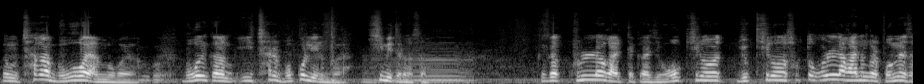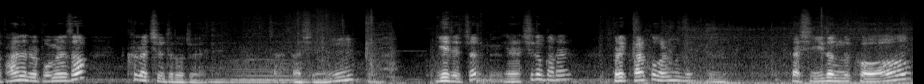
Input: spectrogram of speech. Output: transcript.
그럼 차가 무거워요, 안 무거워요? 무거워요. 무거우니까 이 차를 못 굴리는 거야. 힘이 들어서. 음. 그러니까 굴러갈 때까지 5km, 6km 속도 올라가는 걸 보면서, 바늘을 보면서 클러치를 들어줘야 돼. 음. 자, 다시. 이해됐죠? 네. 예, 시동 걸어요. 브레이크 밟고 걸면 돼. 예. 다시 2던 넣고,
